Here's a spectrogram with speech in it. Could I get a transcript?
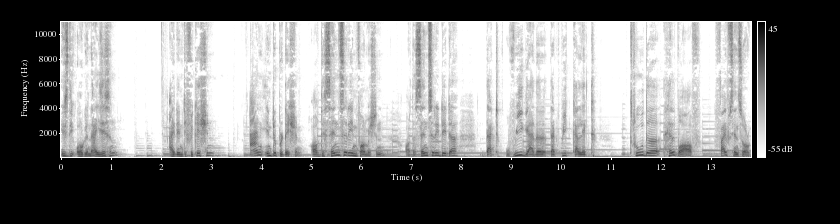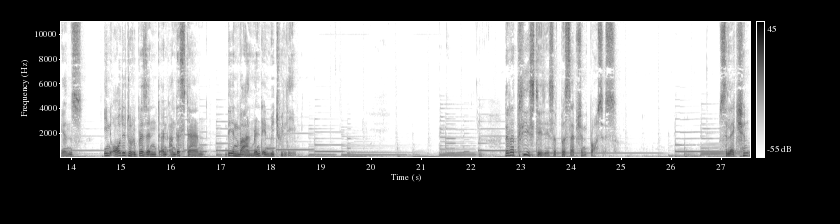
is the organization, identification, and interpretation of the sensory information or the sensory data that we gather, that we collect through the help of five sense organs in order to represent and understand the environment in which we live. There are three stages of perception process. Selection,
